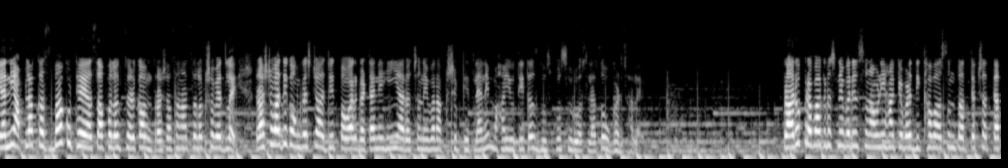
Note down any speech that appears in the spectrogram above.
यांनी आपला कसबा कुठे आहे असा फलक झळकावून प्रशासनाचं लक्ष वेधलंय. राष्ट्रवादी काँग्रेसच्या अजित पवार गटानेही या रचनेवर आक्षेप घेतल्याने महायुतीतच धुसफूस सुरू असल्याचं उघड झालंय. प्रारूप प्रभाग रचनेवरील सुनावणी हा केवळ दिखावा असून प्रत्यक्षात त्यात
